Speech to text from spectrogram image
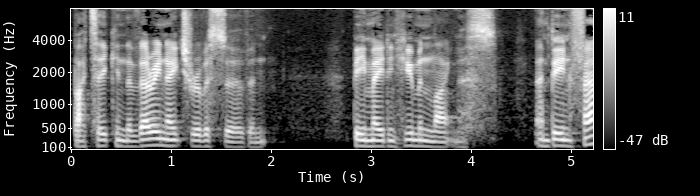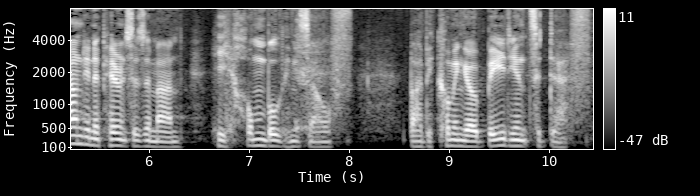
by taking the very nature of a servant, being made in human likeness, and being found in appearance as a man, he humbled himself by becoming obedient to death,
